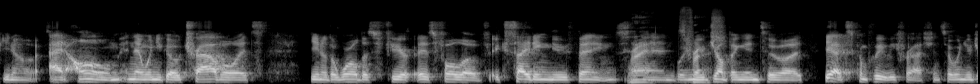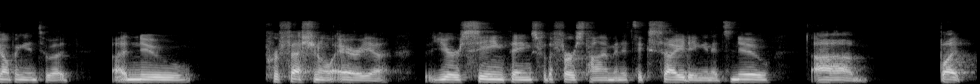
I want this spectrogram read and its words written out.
you know, at home and then when you go travel, it's you know, the world is fear is full of exciting new things. Right. And when you're jumping into a yeah, it's completely fresh. And so when you're jumping into a a new professional area, you're seeing things for the first time and it's exciting and it's new. Um, but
